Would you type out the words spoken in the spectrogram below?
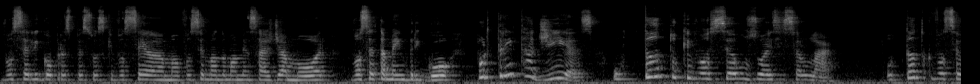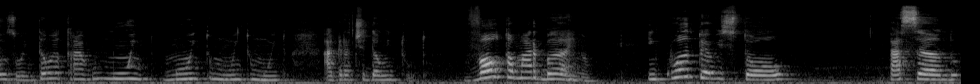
você ligou para as pessoas que você ama, você mandou uma mensagem de amor, você também brigou por 30 dias, o tanto que você usou esse celular. O tanto que você usou. Então eu trago muito, muito, muito, muito a gratidão em tudo. Vou tomar banho. Enquanto eu estou passando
